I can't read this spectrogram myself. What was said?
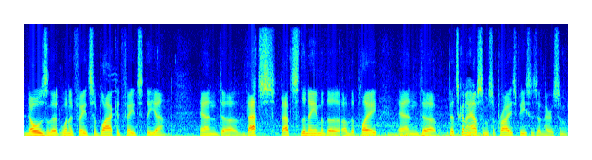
knows that when it fades to black, it fades to the end. And uh, that's that's the name of the of the play, and uh, it's going to have some surprise pieces in there, some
